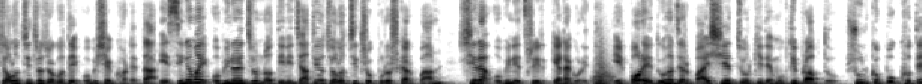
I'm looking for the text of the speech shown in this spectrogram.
চলচ্চিত্র জগতে অভিষেক ঘটে তার। এই সিনেমায় অভিনয়ের জন্য তিনি জাতীয় চলচ্চিত্র পুরস্কার পান সেরা অভিনেত্রীর ক্যাটাগরিতে। এরপরে দু হাজার বাইশে চরকিতে মুক্তিপ্রাপ্ত শুল্ক পক্ষতে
